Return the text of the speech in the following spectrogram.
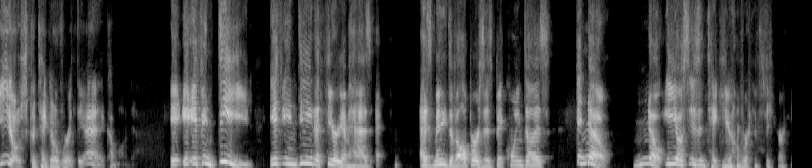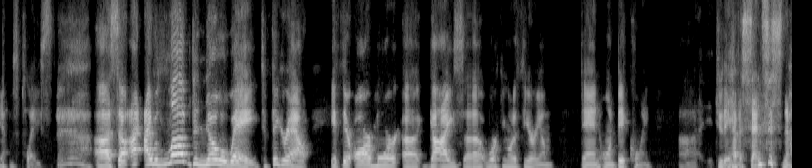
EOS could take over Ethereum. Eh, come on now. If indeed, if indeed Ethereum has as many developers as Bitcoin does, then no, no, EOS isn't taking over Ethereum's place. Uh, so I, I, would love to know a way to figure out if there are more uh, guys uh, working on Ethereum than on Bitcoin. Uh, do they have a census? No,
